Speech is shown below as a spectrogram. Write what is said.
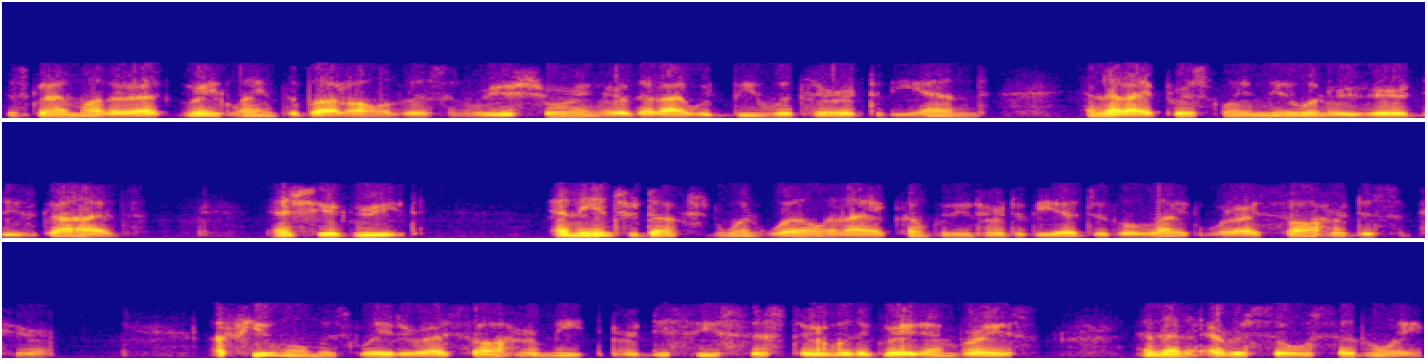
his grandmother, at great length about all of this and reassuring her that I would be with her to the end and that I personally knew and revered these guides. And she agreed. And the introduction went well, and I accompanied her to the edge of the light where I saw her disappear. A few moments later, I saw her meet her deceased sister with a great embrace, and then ever so suddenly,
